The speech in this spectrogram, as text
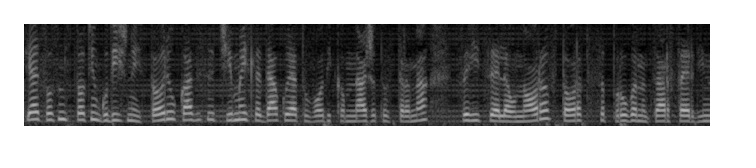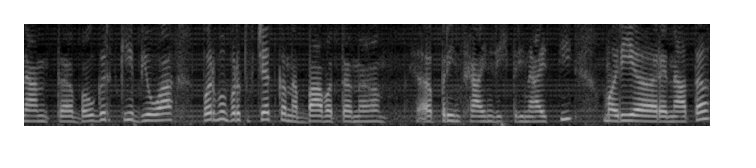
тя е с 800 годишна история. Оказва се, че има и следа, която води към нашата страна. Царица Елеонора, втората съпруга на цар Фердинанд Български, е била първа братовчетка на бабата на принц Хайнрих 13, Мария Рената.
